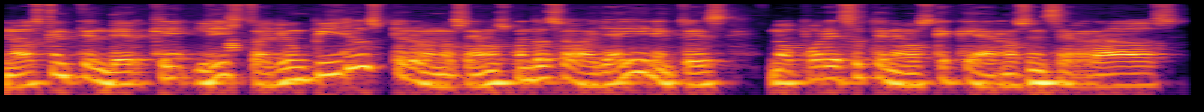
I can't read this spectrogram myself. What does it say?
tenemos que entender que, listo, hay un virus, pero no sabemos cuándo se vaya a ir. Entonces, no por eso tenemos que quedarnos encerrados,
